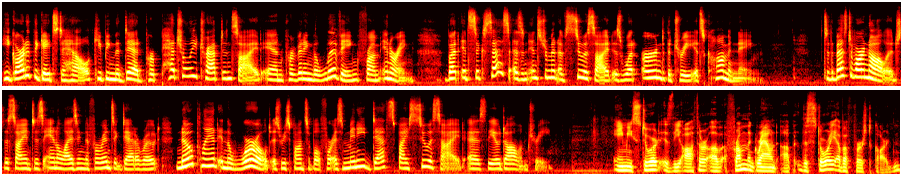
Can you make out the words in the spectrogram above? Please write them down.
He guarded the gates to hell, keeping the dead perpetually trapped inside and preventing the living from entering. But its success as an instrument of suicide is what earned the tree its common name. To the best of our knowledge, the scientists analyzing the forensic data wrote, no plant in the world is responsible for as many deaths by suicide as the odollam tree. Amy Stewart is the author of From the Ground Up The Story of a First Garden,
